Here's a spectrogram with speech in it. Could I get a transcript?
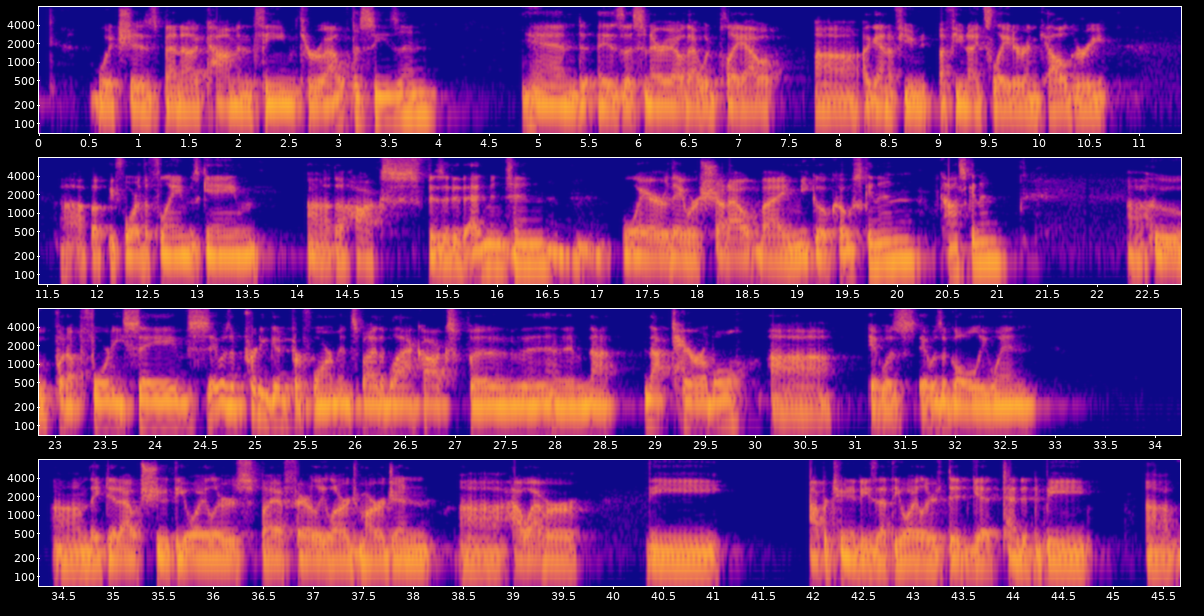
which has been a common theme throughout the season and is a scenario that would play out uh, again a few a few nights later in Calgary. Uh, but before the Flames game, uh, the Hawks visited Edmonton, mm-hmm. where they were shut out by Mikko Koskinen. Koskinen uh, who put up 40 saves. It was a pretty good performance by the Blackhawks, but uh, not not terrible. Uh, it was it was a goalie win. Um, they did outshoot the Oilers by a fairly large margin. Uh, however, the opportunities that the Oilers did get tended to be uh,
